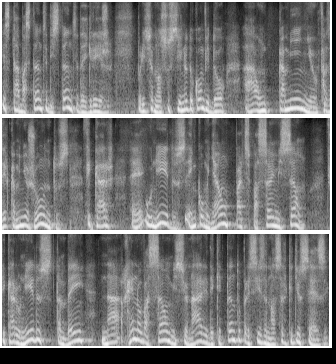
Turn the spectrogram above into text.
está bastante distante da igreja. Por isso, o nosso Sínodo convidou a um caminho, fazer caminho juntos, ficar é, unidos em comunhão, participação e missão ficar unidos também na renovação missionária de que tanto precisa nossa arquidiocese.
